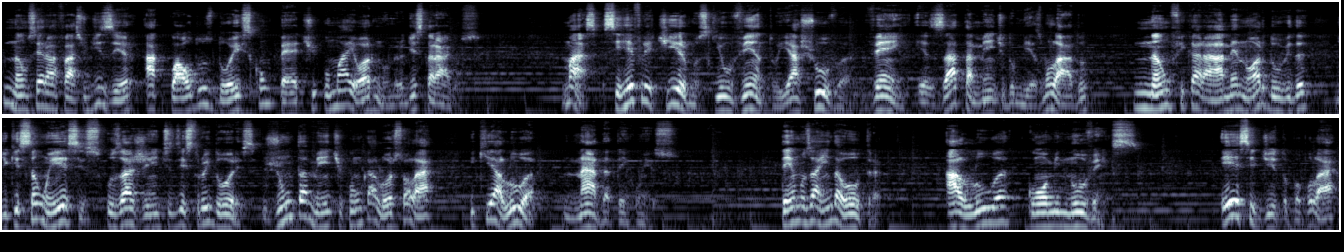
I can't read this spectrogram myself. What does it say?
não será fácil dizer a qual dos dois compete o maior número de estragos. Mas, se refletirmos que o vento e a chuva vêm exatamente do mesmo lado, não ficará a menor dúvida de que são esses os agentes destruidores, juntamente com o calor solar, e que a Lua nada tem com isso. Temos ainda outra. A Lua come nuvens. Esse dito popular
